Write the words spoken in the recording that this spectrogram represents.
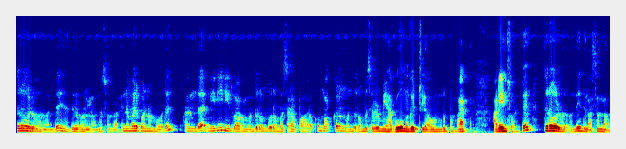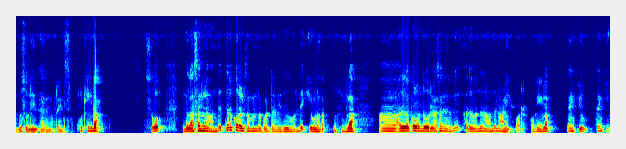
திருவள்ளுவர் வந்து இந்த திருக்குறளில் வந்து சொல்கிறார் இந்த மாதிரி பண்ணும்போது அந்த நிதி நிர்வாகம் வந்து ரொம்ப ரொம்ப சிறப்பாக இருக்கும். மக்களும் வந்து ரொம்ப செழுமையாகவும் மகிழ்ச்சியாகவும் இருப்பாங்க அப்படின்னு சொல்லிட்டு திருவள்ளுவர் வந்து இந்த லெசனில் வந்து சொல்லியிருக்காருங்க ஃப்ரெண்ட்ஸ் ஓகேங்களா ஸோ இந்த லெசனில் வந்து திருக்குறள் சம்மந்தப்பட்ட இது வந்து இவ்வளோ தான் ஓகேங்களா அதுக்கப்புறம் வந்து ஒரு லெசன் இருக்குது அதை வந்து நான் வந்து நாளைக்கு போடுறேன். ஓகேங்களா தேங்க்யூ தேங்க்யூ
